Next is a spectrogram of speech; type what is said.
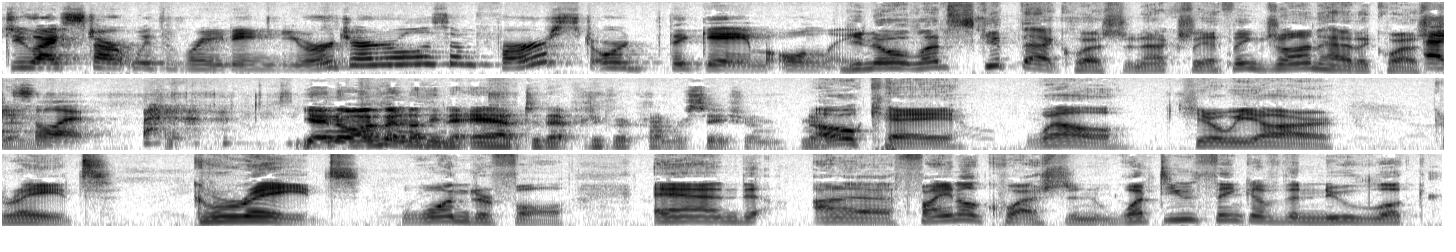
Do I start with rating your journalism first or the game only? You know, let's skip that question, actually. I think John had a question. Excellent. Yeah, no, I've got nothing to add to that particular conversation. No. Okay. Well, here we are. Great. Great. Wonderful. And on a final question, what do you think of the new look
